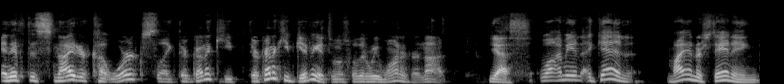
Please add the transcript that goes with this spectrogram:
And if the Snyder cut works, like they're gonna keep they're gonna keep giving it to us whether we want it or not. Yes. Well, I mean, again, my understanding,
